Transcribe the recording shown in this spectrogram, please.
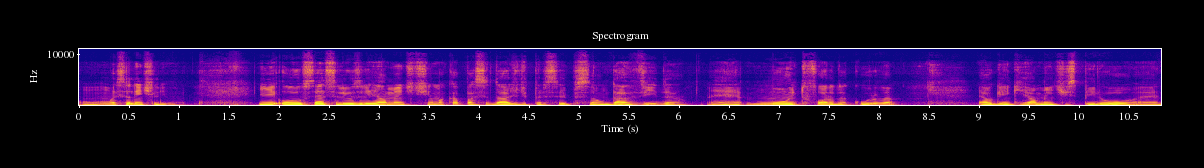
Um excelente livro. E o C.S. Lewis ele realmente tinha uma capacidade de percepção da vida é, muito fora da curva. É alguém que realmente inspirou, é,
